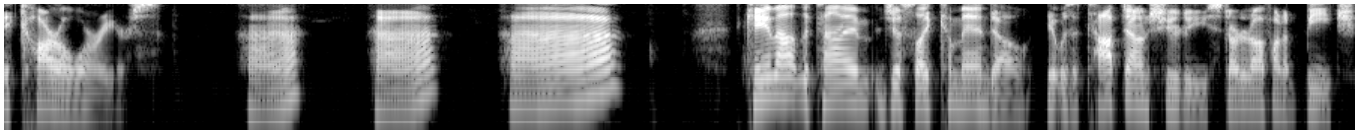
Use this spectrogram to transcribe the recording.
Ikari Warriors. Huh? Huh? Huh? Came out in the time just like Commando. It was a top down shooter. You started off on a beach,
